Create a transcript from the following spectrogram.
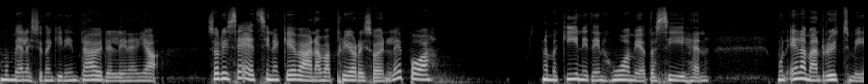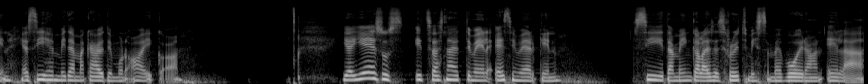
mun mielestä jotenkin niin täydellinen. Ja se oli se, että siinä keväänä mä priorisoin lepoa ja mä kiinnitin huomiota siihen mun elämän rytmiin ja siihen, mitä mä käytin mun aikaa. Ja Jeesus itse asiassa näytti meille esimerkin siitä, minkälaisessa rytmissä me voidaan elää.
